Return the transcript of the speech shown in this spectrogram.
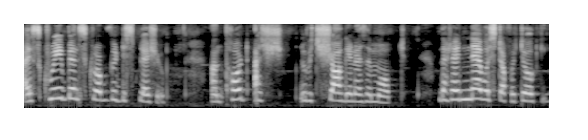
I scraped and scrubbed with displeasure, and thought as with chagrin as I mopped that I'd never stuff a turkey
